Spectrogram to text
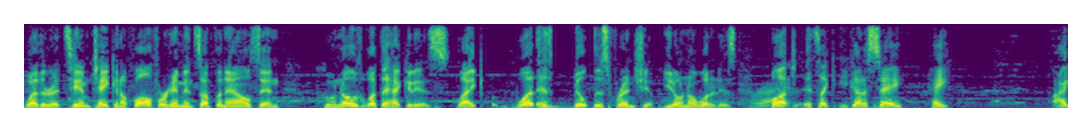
whether it's him taking a fall for him in something else, and who knows what the heck it is. Like, what has built this friendship? You don't know what it is, Right. but it's like you got to say, hey. I,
